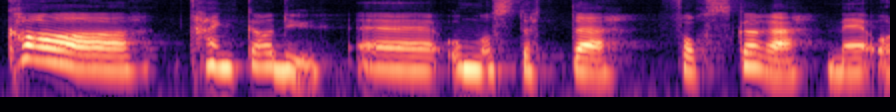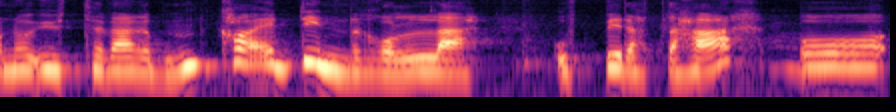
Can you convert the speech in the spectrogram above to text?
Hva tenker du eh, om å støtte forskere med å nå ut til verden? Hva er din rolle oppi dette her? Og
